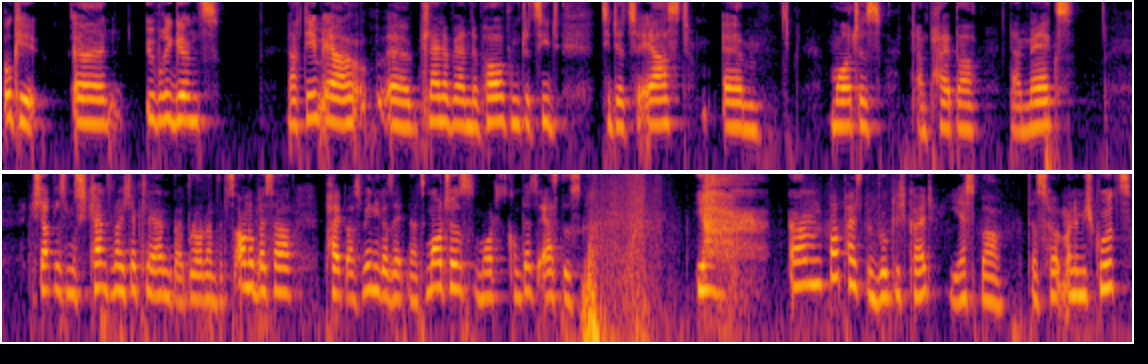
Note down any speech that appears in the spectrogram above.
okay, äh, übrigens, nachdem er äh, kleiner werdende Powerpunkte zieht, zieht er zuerst ähm, Mortis, dann Piper, dann Max. Ich glaube, das muss ich keinem von euch erklären. Bei Brawlern wird es auch noch besser. Piper ist weniger selten als Mortis. Mortis kommt als erstes. Ja, ähm, Bob heißt in Wirklichkeit Jesper. Das hört man nämlich kurz.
